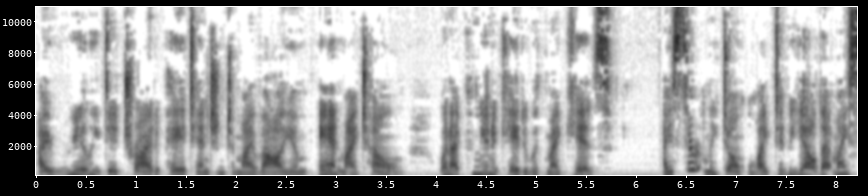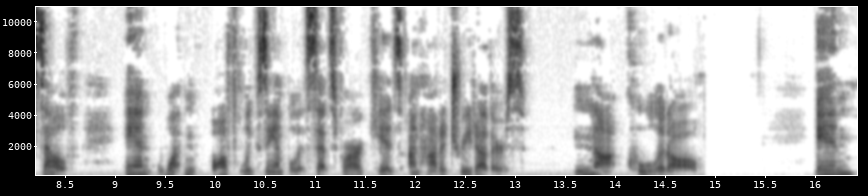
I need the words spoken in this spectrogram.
I really did try to pay attention to my volume and my tone when I communicated with my kids. I certainly don't like to be yelled at myself. And what an awful example it sets for our kids on how to treat others. Not cool at all. In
